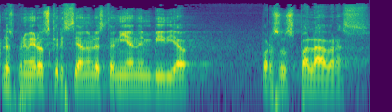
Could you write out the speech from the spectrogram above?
Los primeros cristianos les tenían envidia por sus palabras.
